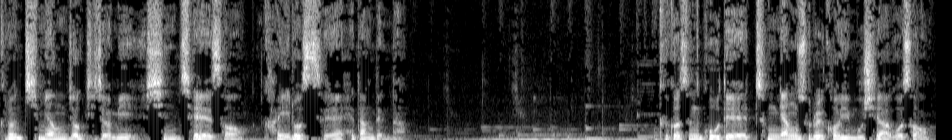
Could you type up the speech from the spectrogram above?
그런 치명적 지점이 신체에서 카이로스에 해당된다. 그것은 고대의 측량수를 거의 무시하고서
